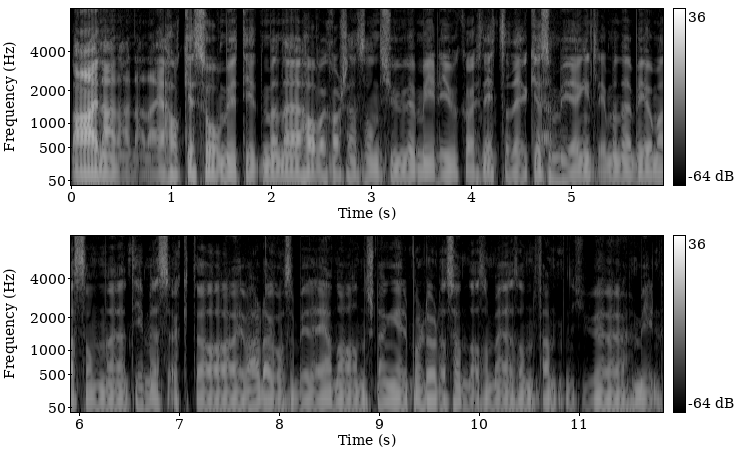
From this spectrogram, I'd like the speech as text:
Nei, nei, nei, nei, jeg har ikke så mye tid. Men jeg har vel kanskje en sånn 20 mil i uka i snitt, så det er jo ikke ja. så mye egentlig. Men det blir jo mest sånn timesøkta timesøkter i hverdag, og så blir det en og annen slenger på lørdag-søndag som er sånn 15-20 mil.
